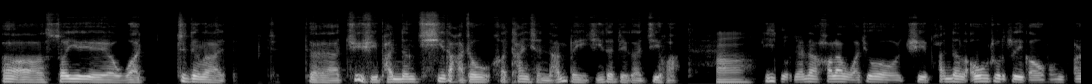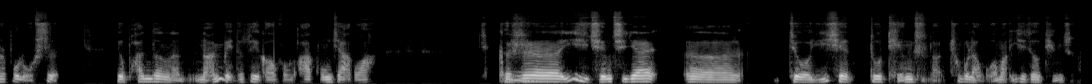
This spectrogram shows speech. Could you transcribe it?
呃，所以我制定了。呃，继续攀登七大洲和探险南北极的这个计划啊，一九年呢，后来我就去攀登了欧洲的最高峰阿尔布鲁士，又攀登了南北的最高峰阿贡加瓜。可是疫情期间，呃，就一切都停止了，出不了国嘛，一切都停止了。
